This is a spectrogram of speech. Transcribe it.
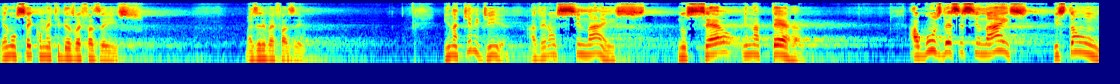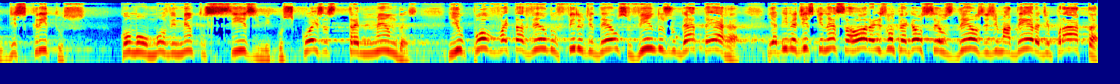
Eu não sei como é que Deus vai fazer isso, mas Ele vai fazer. E naquele dia haverão sinais no céu e na terra Alguns desses sinais estão descritos como movimentos sísmicos, coisas tremendas. E o povo vai estar tá vendo o Filho de Deus vindo julgar a terra. E a Bíblia diz que nessa hora eles vão pegar os seus deuses de madeira, de prata,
